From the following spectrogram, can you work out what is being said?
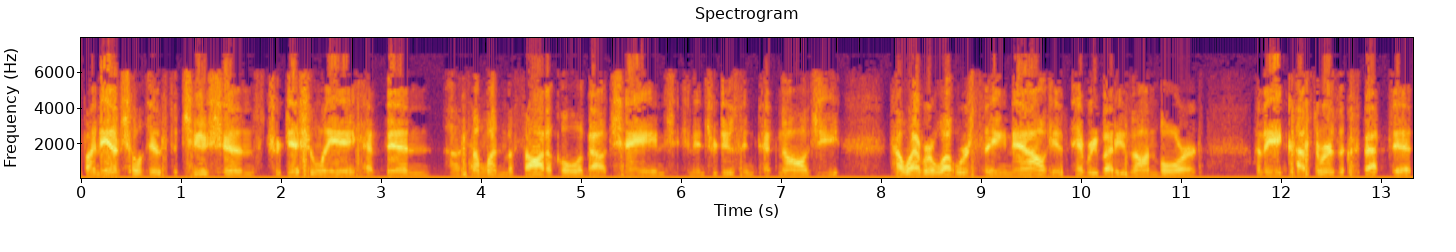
financial institutions traditionally have been uh, somewhat methodical about change and introducing technology. However, what we're seeing now is everybody's on board. I think customers expect it,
